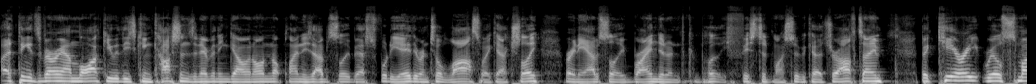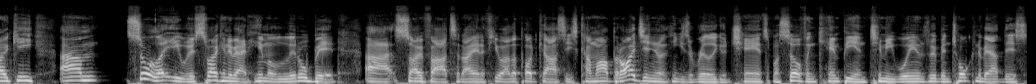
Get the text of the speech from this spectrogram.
I think it's very unlikely with his concussions and everything going on, not playing his absolute best footy either until last week, actually, where he absolutely brained it and completely fisted my Supercoach draft team. But Keary, real smoky. Um, Suaalii, we've spoken about him a little bit uh, so far today and a few other podcasts he's come up, but I genuinely think he's a really good chance. Myself and Kempy and Timmy Williams, we've been talking about this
